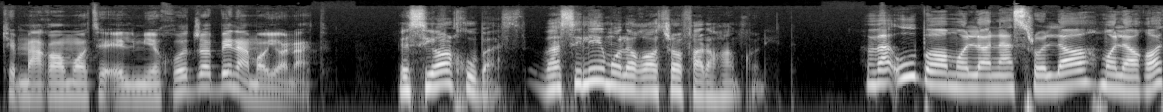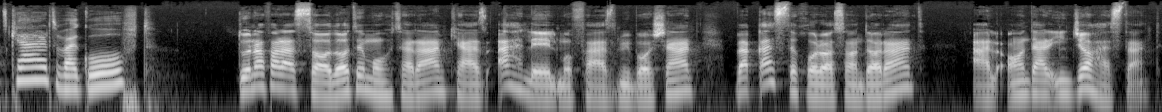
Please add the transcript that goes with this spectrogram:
که مقامات علمی خود را بنمایاند. بسیار خوب است. وسیله ملاقات را فراهم کنید. و او با ملا نصرالله ملاقات کرد و گفت دو نفر از سادات محترم که از اهل علم و فضل می باشند و قصد خراسان دارند الان در اینجا هستند.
